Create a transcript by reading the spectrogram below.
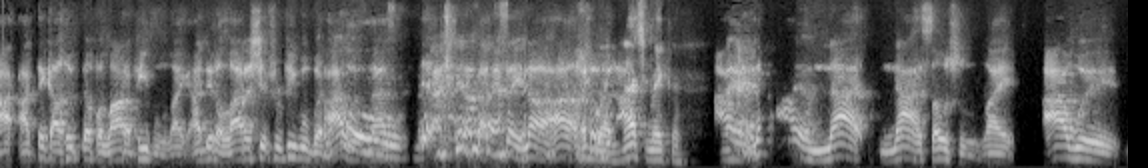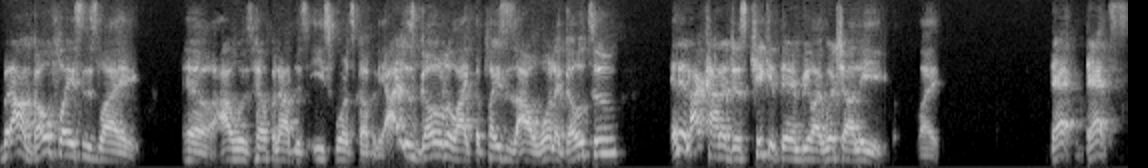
I, I think I hooked up a lot of people. Like I did a lot of shit for people, but I was not. Yeah, oh. I'm about to say no. I, Like matchmaker. I am, not, I am not not social. Like I would, but I'll go places like hell. I was helping out this esports company. I just go to like the places I want to go to, and then I kind of just kick it there and be like, "What y'all need?" Like that. That's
